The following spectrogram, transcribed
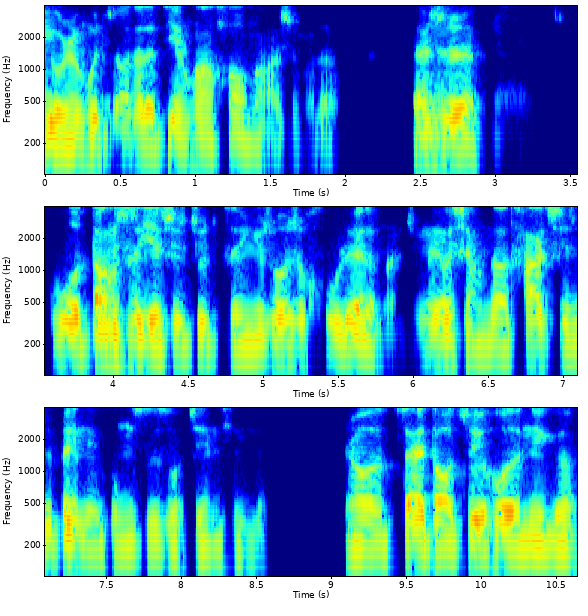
有人会知道他的电话号码什么的，但是我当时也是就等于说是忽略了嘛，就没有想到他其实被那个公司所监听的，然后再到最后的那个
